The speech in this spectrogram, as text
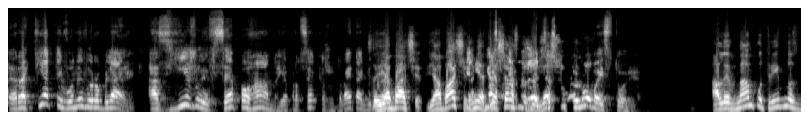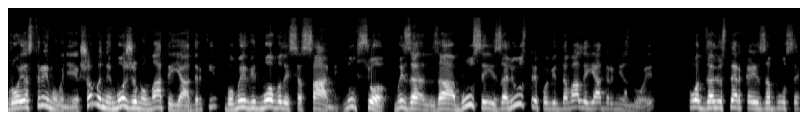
ракети вони виробляють, а з їжею все погано. Я про це кажу. Давай так Це я бачив. Я бачив. Ні, я, ще раз кажу. це Я, суперова історія. але в нам потрібна зброя стримування. Якщо ми не можемо мати ядерки, бо ми відмовилися самі. Ну все, ми за, за буси і за люстри повіддавали ядерні зброї. От за люстерка і за буси.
